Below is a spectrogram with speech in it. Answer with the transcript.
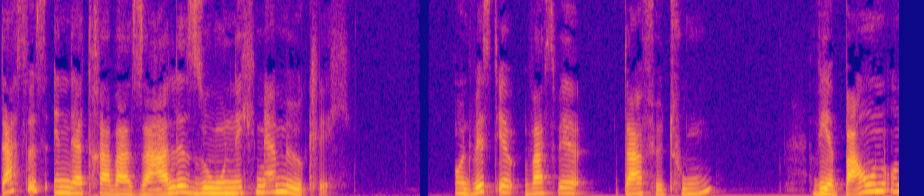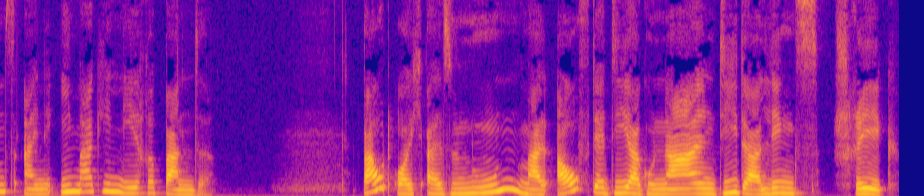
Das ist in der Traversale so nicht mehr möglich. Und wisst ihr, was wir dafür tun? Wir bauen uns eine imaginäre Bande. Baut euch also nun mal auf der Diagonalen, die da links schräg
